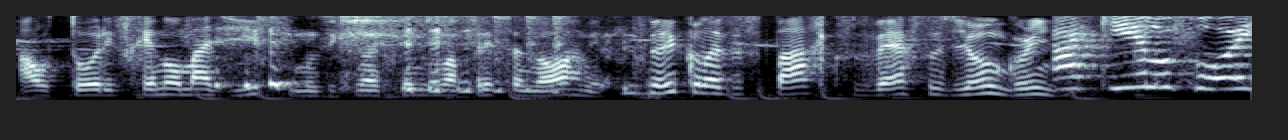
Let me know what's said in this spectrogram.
autores renomadíssimos e que nós temos um apreço enorme. Nicholas Sparks versus John Green. Aquilo foi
